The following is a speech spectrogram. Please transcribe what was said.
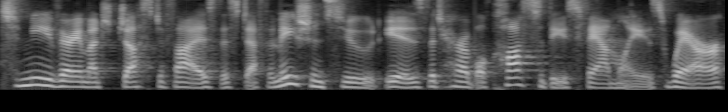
to me very much justifies this defamation suit is the terrible cost to these families where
